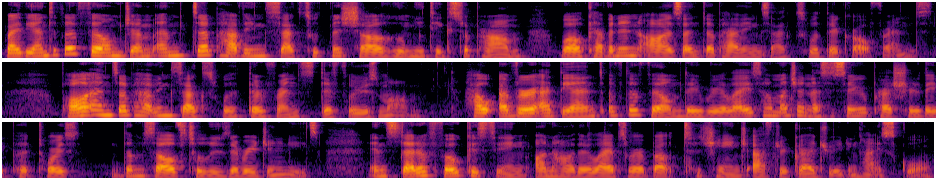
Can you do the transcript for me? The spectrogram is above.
By the end of the film, Jim ends up having sex with Michelle, whom he takes to prom, while Kevin and Oz end up having sex with their girlfriends. Paul ends up having sex with their friend Stifler's mom. However, at the end of the film, they realize how much unnecessary pressure they put towards themselves to lose their virginities, instead of focusing on how their lives were about to change after graduating high school.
